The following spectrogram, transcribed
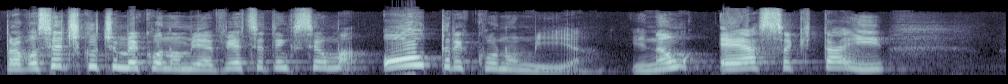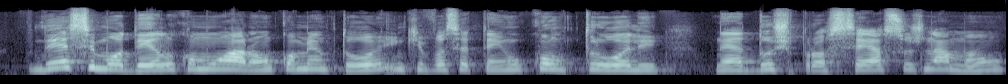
para você discutir uma economia verde, você tem que ser uma outra economia e não essa que está aí nesse modelo, como o Aron comentou, em que você tem o controle né, dos processos na mão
